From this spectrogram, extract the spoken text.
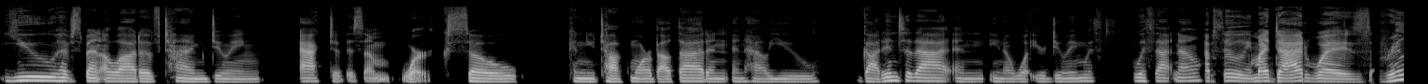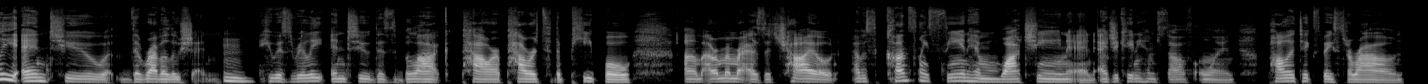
you have spent a lot of time doing activism work. So, can you talk more about that and, and how you got into that and, you know, what you're doing with with that now? Absolutely. My dad was really into the revolution. Mm. He was really into this black power, power to the people. Um, I remember as a child, I was constantly seeing him watching and educating himself on politics based around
